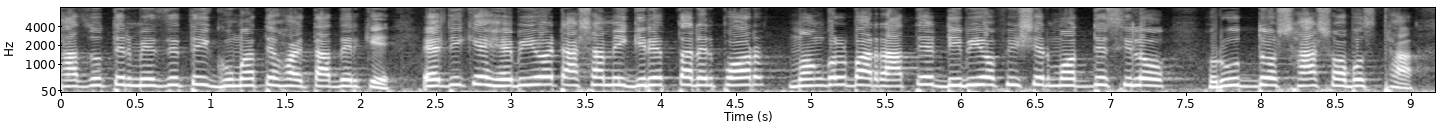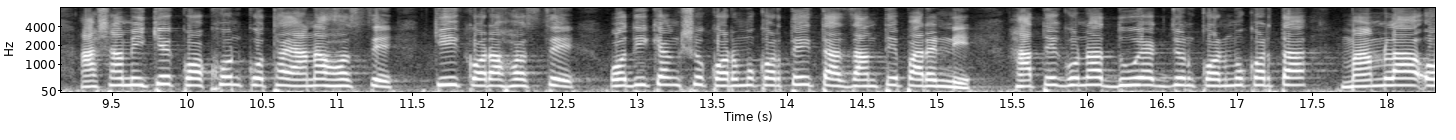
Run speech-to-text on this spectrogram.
হাজতের মেঝেতেই ঘুমাতে হয় তাদেরকে। এদিকে হেভিওয়েট আসামি গ্রেপ্তারের পর মঙ্গলবার রাতে ডিবি অফিসের মধ্যে ছিল রুদ্ধ শ্বাস অবস্থা। আসামিকে কখন কোথায় আনা হচ্ছে, কি করা হচ্ছে, অধিকাংশ কর্মকর্তাই তা জানতে পারেননি। হাতে গোনা দু একজন কর্মকর্তা মামলা ও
